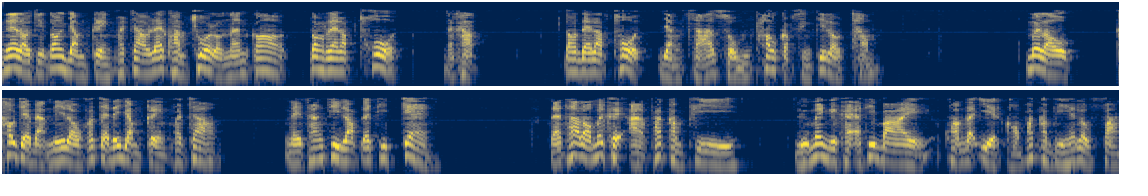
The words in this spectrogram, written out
เนี่ยเราจึงต้องยำเกรงพระเจ้าและความชั่วเหล่านั้นก็ต้องได้รับโทษนะครับ ต้องได้รับโทษอย่างสาสมเท่ากับสิ่งที่เราทำเมื่อเราเข้าใจแบบนี้เราก็จะได้ยำเกรงพระเจ้า ในทั้งที่รับและที่แจ้ง แต่ถ้าเราไม่เคยอ่านพระคัมภีร์ หรือไม่มีใครอธิบายความละเอียดของพระคัมภีร์ให้เราฟัง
